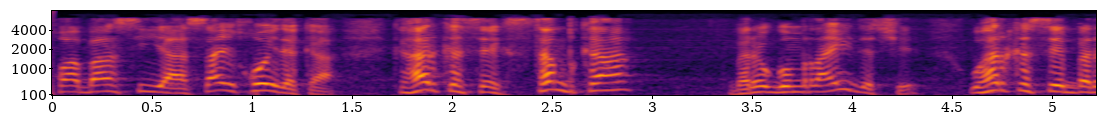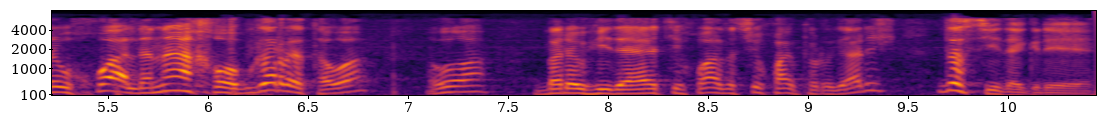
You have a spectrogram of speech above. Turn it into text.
خوا باسی یاسای خۆی دکا کە هەر کەسێک ستەم بکە بەرەو گومڕایی دەچێت و هەر کەسێ بەرەو خوا لە ناخەوە بگەڕێتەوە ئەوە بەرەو هیدایەتی خوا دەچی خی پرگاریش دەستی دەگرێت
